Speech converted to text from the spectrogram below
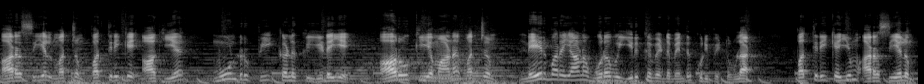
அரசியல் மற்றும் பத்திரிகை ஆகிய மூன்று பீக்களுக்கு இடையே ஆரோக்கியமான மற்றும் நேர்மறையான உறவு இருக்க வேண்டும் என்று குறிப்பிட்டுள்ளார். பத்திரிகையும் அரசியலும்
